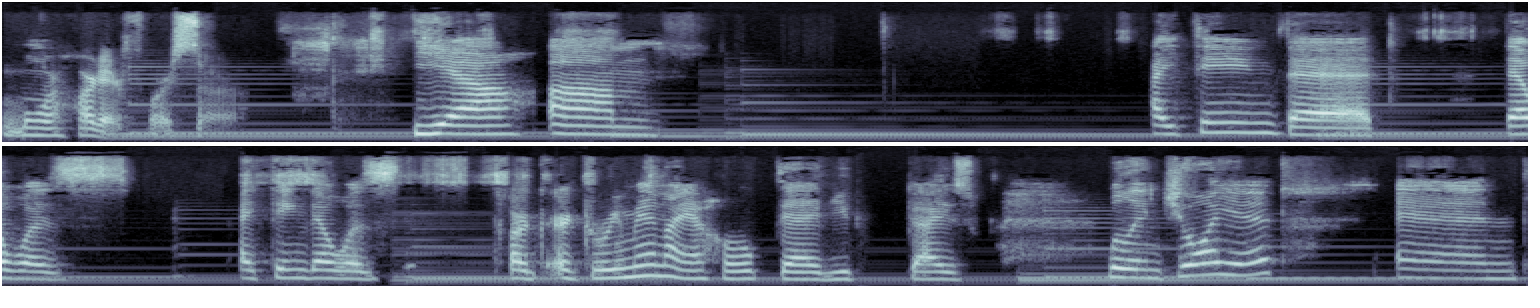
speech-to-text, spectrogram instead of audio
more harder for. So, yeah, um, I think that that was I think that was our agreement. I hope that you guys will enjoy it. And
